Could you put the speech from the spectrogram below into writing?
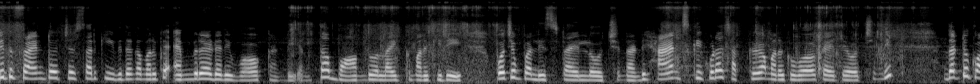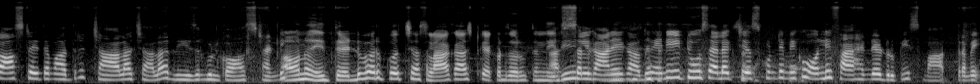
with front వచ్చేసరికి ఈ విధంగా మనకు ఎంబ్రాయిడరీ వర్క్ అండి. ఎంత బాగుందో లైక్ మనకి ఇది పోచంపల్లి స్టైల్లో వచ్చిందండి. హ్యాండ్స్కి కూడా చక్కగా మనకు వర్క్ అయితే వచ్చింది. దట్టు కాస్ట్ అయితే మాత్రం చాలా చాలా రీజనబుల్ కాస్ట్ అండి. అవును ఈ థ్రెడ్ వర్క్ వచ్చి అసలు ఆ కాస్ట్కి ఎక్కడ దొరుకుతుంది ఇది? అస్సలు కానే కాదు. ఎనీ టూ సెలెక్ట్ చేసుకుంటే మీకు ఓన్లీ ఫైవ్ హండ్రెడ్ రూపీస్ మాత్రమే.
